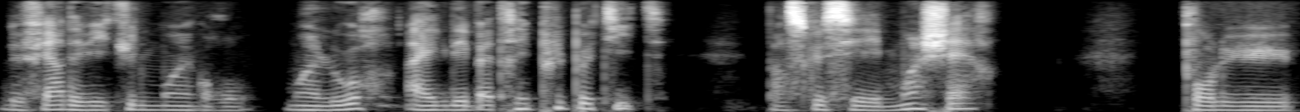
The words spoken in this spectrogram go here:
de faire des véhicules moins gros, moins lourds, avec des batteries plus petites, parce que c'est moins cher pour euh,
